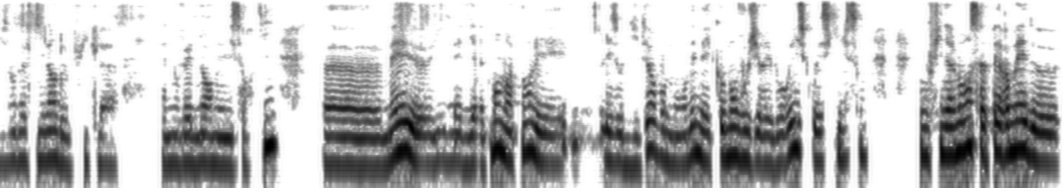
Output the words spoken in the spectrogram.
ISO 9001 depuis que la, nouvelle norme est sortie. mais immédiatement, maintenant, les, auditeurs vont demander mais comment vous gérez vos risques, où est-ce qu'ils sont? Donc finalement, ça permet de,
